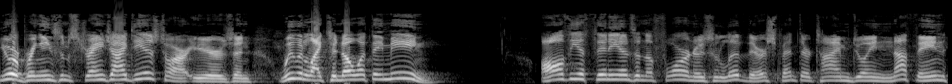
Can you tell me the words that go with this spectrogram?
You are bringing some strange ideas to our ears, and we would like to know what they mean. All the Athenians and the foreigners who lived there spent their time doing nothing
